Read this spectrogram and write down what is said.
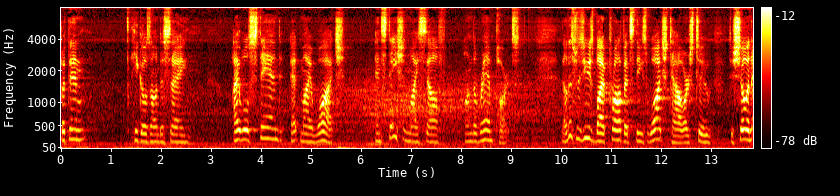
But then he goes on to say, I will stand at my watch and station myself on the ramparts now, this was used by prophets, these watchtowers, to, to show an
